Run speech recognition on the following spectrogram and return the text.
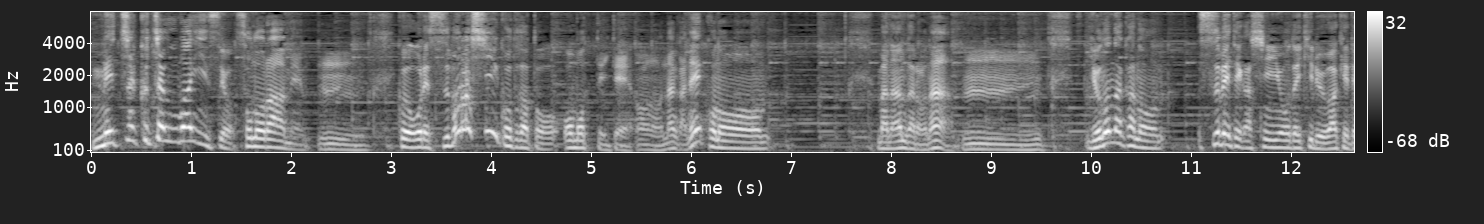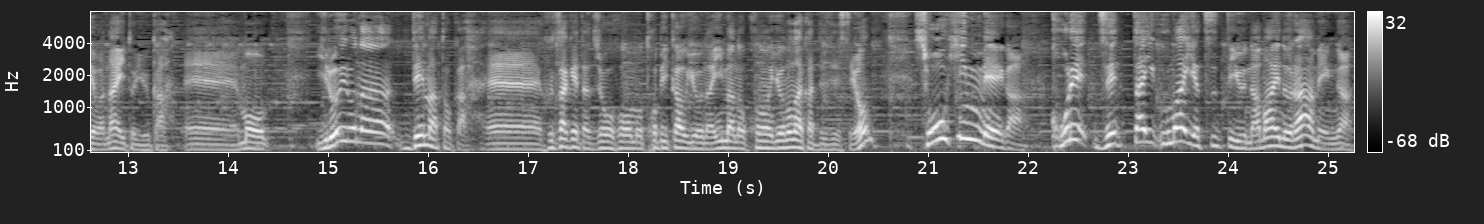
ー、めちゃくちゃうまいんですよ、そのラーメン。うん。これ俺素晴らしいことだと思っていて、うん、なんかね、この、まあなんだろうな、うーん、世の中の全てが信用できるわけではないというか、えー、もう、いろいろなデマとか、えー、ふざけた情報も飛び交うような今のこの世の中でですよ、商品名が、これ絶対うまいやつっていう名前のラーメンが、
